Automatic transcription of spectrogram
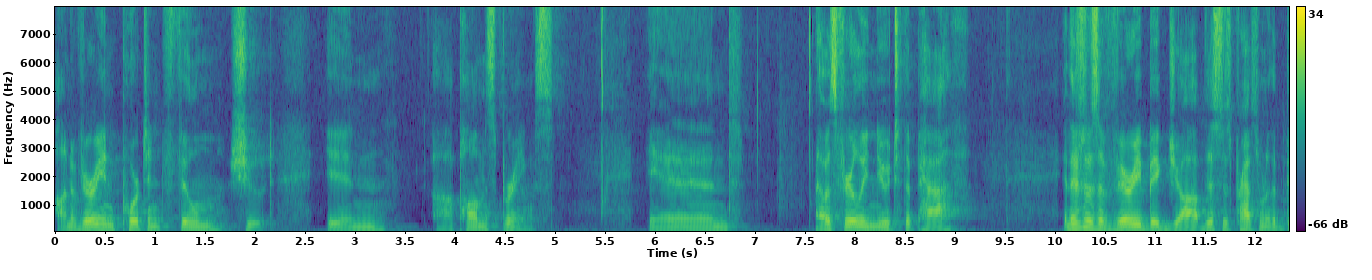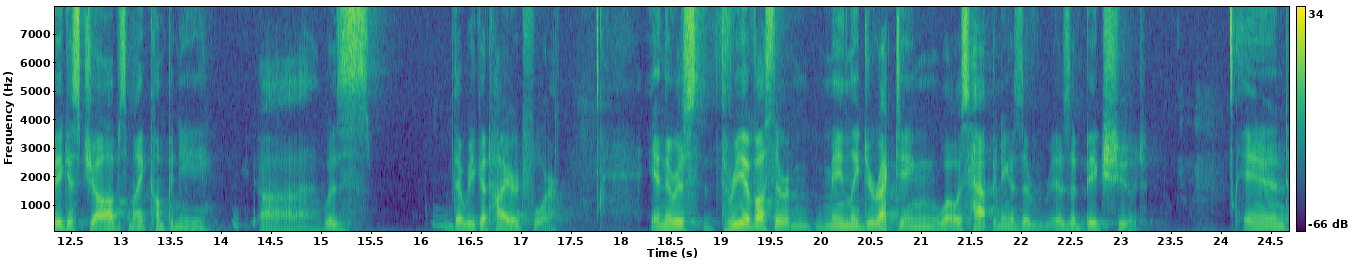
on a very important film shoot in uh, Palm Springs. And I was fairly new to the path. And this was a very big job. This was perhaps one of the biggest jobs my company uh, was that we got hired for. And there was three of us that were mainly directing what was happening. It was a, it was a big shoot. And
